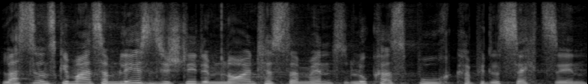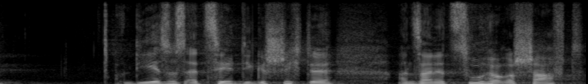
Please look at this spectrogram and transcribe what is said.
Lasst uns gemeinsam lesen. Sie steht im Neuen Testament, Lukas Buch, Kapitel 16. Und Jesus erzählt die Geschichte an seine Zuhörerschaft.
